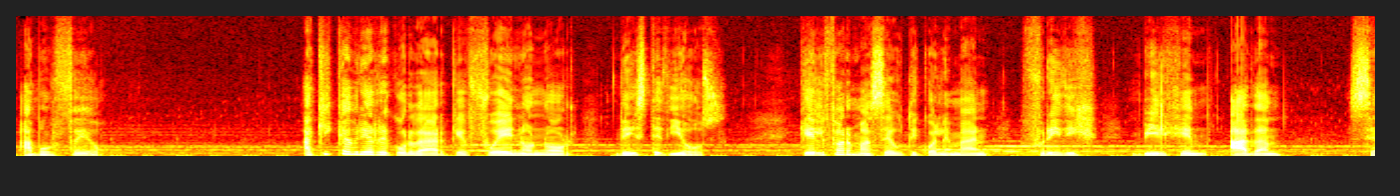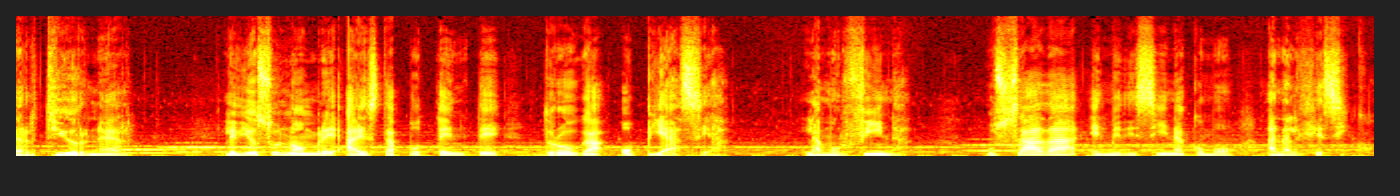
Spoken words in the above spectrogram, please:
a Morfeo. Aquí cabría recordar que fue en honor de este dios que el farmacéutico alemán Friedrich Wilhelm Adam Sertürner le dio su nombre a esta potente droga opiácea, la morfina, usada en medicina como analgésico.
